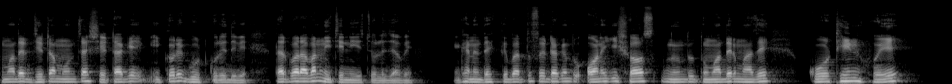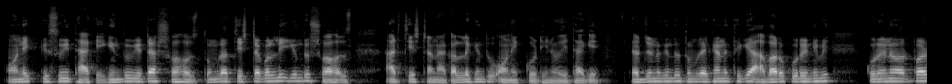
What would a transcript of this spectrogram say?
তোমাদের যেটা মন চায় সেটাকে ই করে গুড করে দিবে। তারপর আবার নিচে নিয়ে চলে যাবে। এখানে দেখতে পারতো এটা কিন্তু অনেকই সহজ, কিন্তু তোমাদের মাঝে কঠিন হয়ে অনেক কিছুই থাকে, কিন্তু এটা সহজ। তোমরা চেষ্টা করলেই কিন্তু সহজ, আর চেষ্টা না করলে কিন্তু অনেক কঠিন হয়ে থাকে। তার জন্য কিন্তু তোমরা এখানে থেকে আবারও করে নিবে। করে নেওয়ার পর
